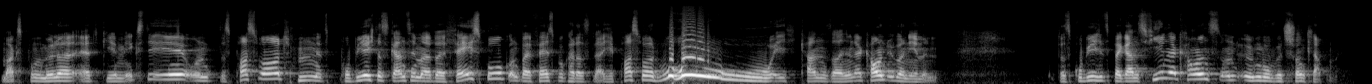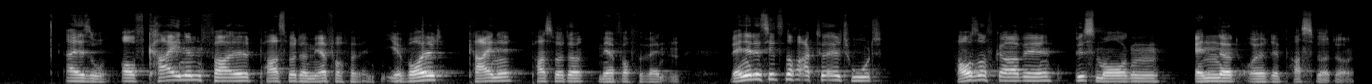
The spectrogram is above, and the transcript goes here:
max.müller.gmx.de und das Passwort. Hm, jetzt probiere ich das Ganze mal bei Facebook und bei Facebook hat das gleiche Passwort. Wuhu! Ich kann seinen Account übernehmen. Das probiere ich jetzt bei ganz vielen Accounts und irgendwo wird es schon klappen. Also, auf keinen Fall Passwörter mehrfach verwenden. Ihr wollt keine Passwörter mehrfach verwenden. Wenn ihr das jetzt noch aktuell tut, Hausaufgabe bis morgen, ändert eure Passwörter.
